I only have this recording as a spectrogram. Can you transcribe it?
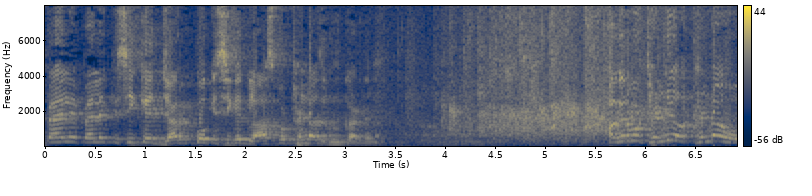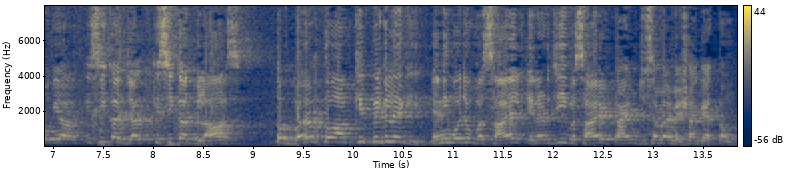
پہلے پہلے کسی کے جگ کو، کسی کے گلاس کو ٹھنڈا ضرور کر دینا۔ اگر وہ ٹھنڈے ٹھنڈا ہو گیا، کسی کا جگ، کسی کا گلاس تو برف تو آپ کی پگھلے گی۔ یعنی وہ جو وسائل انرجی وسائل ٹائم جسے میں ہمیشہ کہتا ہوں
